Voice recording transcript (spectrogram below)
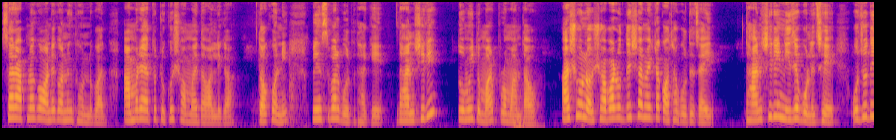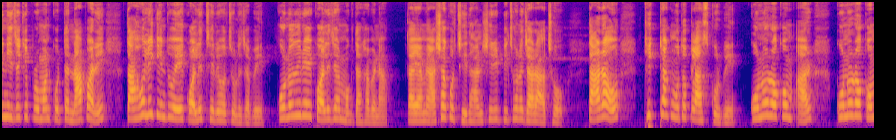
স্যার, আপনাকে অনেক অনেক ধন্যবাদ। আমার এতটুকু সময় দেওয়ার লেগা। তখনই প্রিন্সিপাল বলতে থাকে, ধানসিঁড়ি, তুমি তোমার প্রমাণ দাও। আর শোনো, সবার উদ্দেশ্যে আমি একটা কথা বলতে চাই। ধানসিঁড়ি নিজে বলেছে, ও যদি নিজেকে প্রমাণ করতে না পারে, তাহলে কিন্তু এই কলেজ ছেড়েও চলে যাবে। কোনোদিনও এই কলেজের মুখ দেখাবে না। তাই আমি আশা করছি ধানসিঁড়ির পিছনে যারা আছো, তারাও ঠিকঠাক মতো ক্লাস করবে। কোনো রকম আর কোনো রকম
